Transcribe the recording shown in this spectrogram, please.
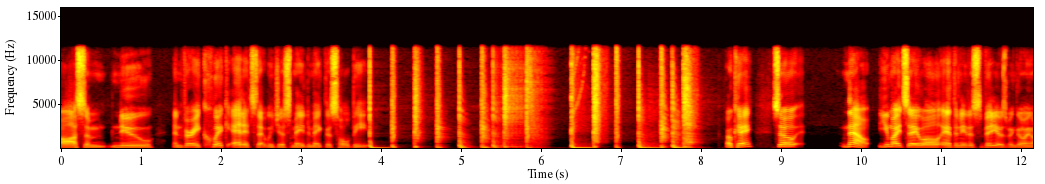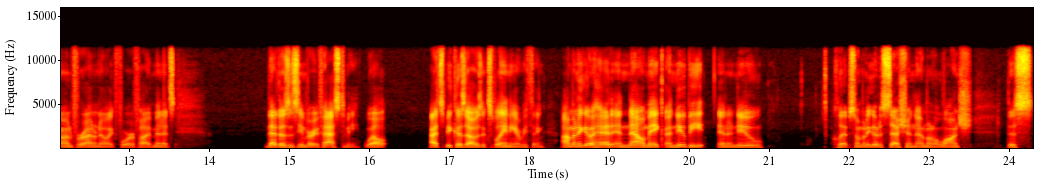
awesome new and very quick edits that we just made to make this whole beat. Okay, so now you might say, well, Anthony, this video has been going on for, I don't know, like four or five minutes. That doesn't seem very fast to me. Well, that's because I was explaining everything. I'm going to go ahead and now make a new beat in a new clip. So I'm going to go to session. I'm going to launch this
